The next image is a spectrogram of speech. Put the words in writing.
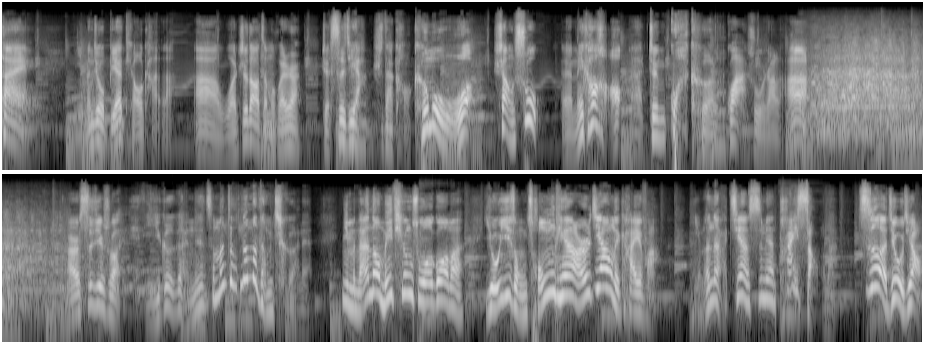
嗨，你们就别调侃了啊！我知道怎么回事，这司机啊是在考科目五上树，呃，没考好啊，真挂科了，挂树上了啊。而司机说。一个个，那怎么都那么能扯呢？你们难道没听说过吗？有一种从天而降的开法，你们呢见世面太少了。这就叫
